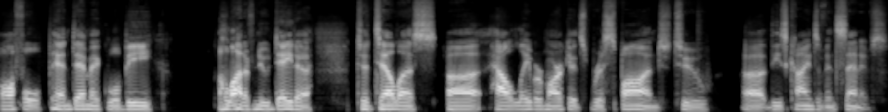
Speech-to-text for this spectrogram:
awful pandemic will be a lot of new data to tell us uh, how labor markets respond to uh, these kinds of incentives.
